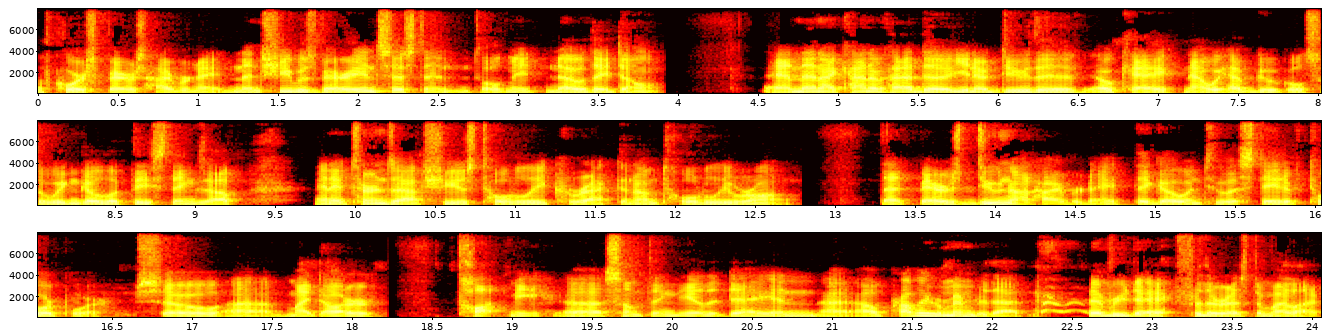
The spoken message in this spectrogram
of course bears hibernate. And then she was very insistent and told me, no, they don't. And then I kind of had to, you know, do the, okay, now we have Google, so we can go look these things up. And it turns out she is totally correct and I'm totally wrong. That bears do not hibernate, they go into a state of torpor. So uh, my daughter taught me uh, something the other day, and I'll probably remember that every day for the rest of my life.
